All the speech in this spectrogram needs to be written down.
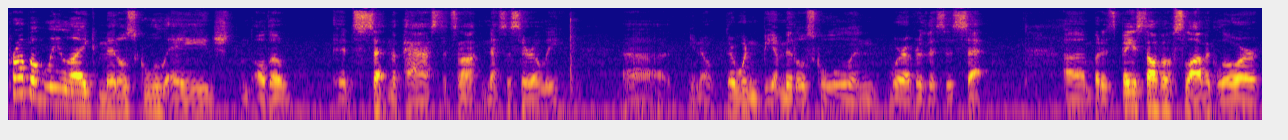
probably like middle school age although it's set in the past it's not necessarily uh, you know there wouldn't be a middle school in wherever this is set. Um, but it's based off of slavic lore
